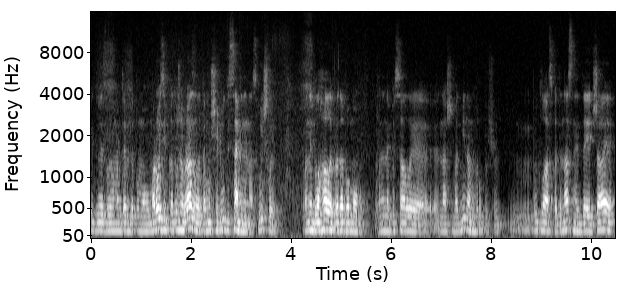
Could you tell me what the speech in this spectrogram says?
відвезли гуманітарну допомогу. Морозівка дуже вразила, тому що люди самі на нас вийшли. Вони благали про допомогу. Вони написали нашим адмінам групи, що, будь ласка, до нас не доїжджає,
